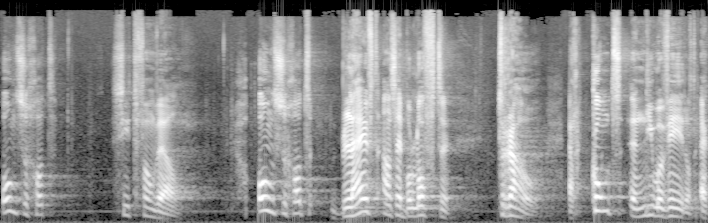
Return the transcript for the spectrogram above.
onze God ziet van wel. Onze God blijft aan zijn belofte trouw. Er komt een nieuwe wereld. Er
